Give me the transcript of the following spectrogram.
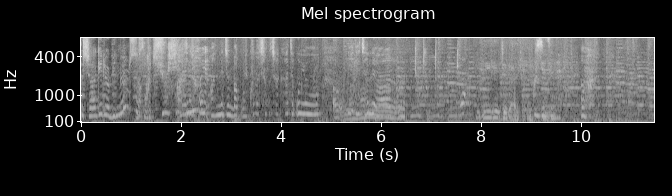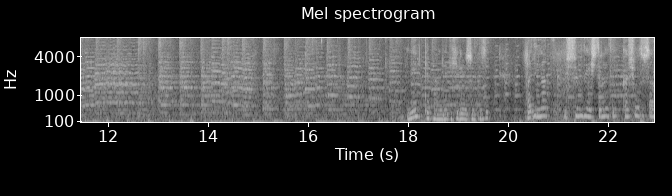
ışığa geliyor bilmiyor musun sen? Aç şu ışığı. Hayır hayır anneciğim bak uykun açılacak hadi uyu. İyi geceler. İyi geceler canım İyi kızım. geceler. Niye tepemde dikiliyorsun kızım? Hadi yat. Üstünü değiştir hadi. Kaç oldu saat?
